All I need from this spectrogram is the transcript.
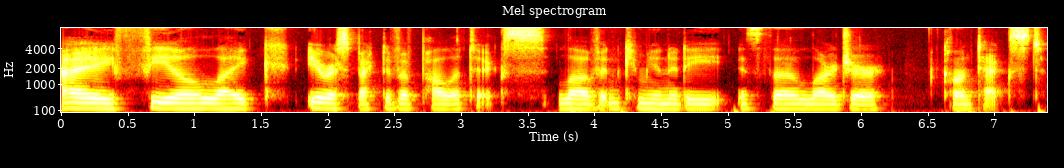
I feel like, irrespective of politics, love and community is the larger context.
